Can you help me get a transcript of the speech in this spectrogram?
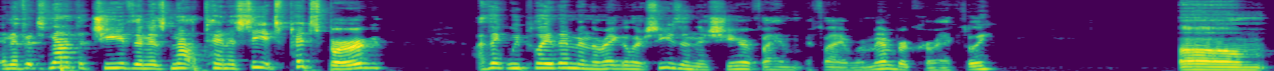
And if it's not the Chiefs, then it's not Tennessee, it's Pittsburgh. I think we play them in the regular season this year, if I if I remember correctly. Um,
